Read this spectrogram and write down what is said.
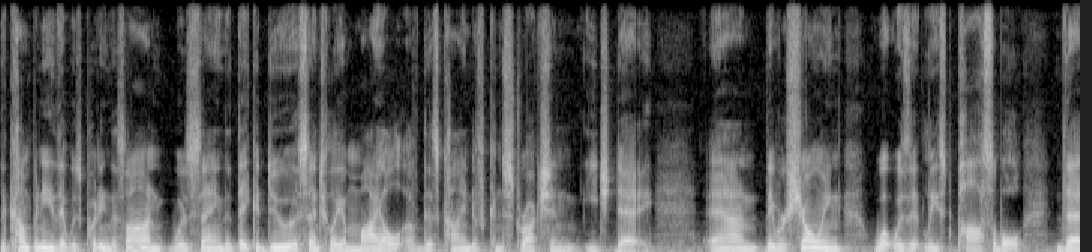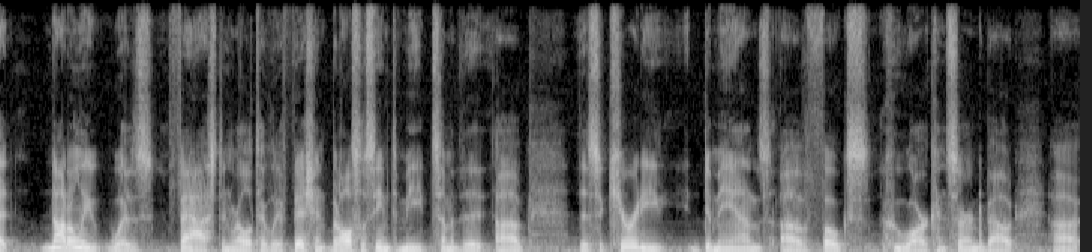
the company that was putting this on was saying that they could do essentially a mile of this kind of construction each day. And they were showing what was at least possible that not only was fast and relatively efficient, but also seemed to meet some of the uh, the security demands of folks who are concerned about uh,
